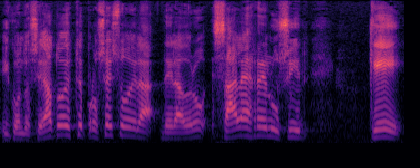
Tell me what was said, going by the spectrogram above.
y cuando se da todo este proceso de la, de la droga, sale a relucir que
